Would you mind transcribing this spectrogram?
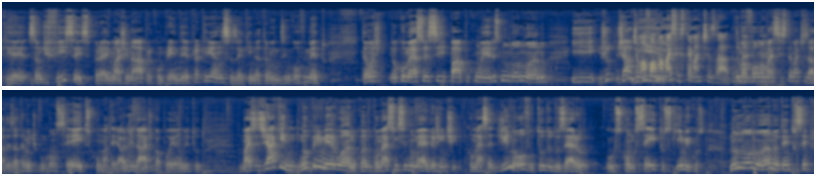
que são difíceis para imaginar, para compreender para crianças que ainda estão em desenvolvimento. Então eu começo esse papo com eles no nono ano e já de uma que, forma mais sistematizada. De uma né? forma é. mais sistematizada, exatamente, com conceitos, com material uhum. didático uhum. apoiando e tudo. Mas já que no primeiro ano, quando começa o ensino médio, a gente começa de novo tudo do zero, os conceitos químicos, no nono ano eu tento sempre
